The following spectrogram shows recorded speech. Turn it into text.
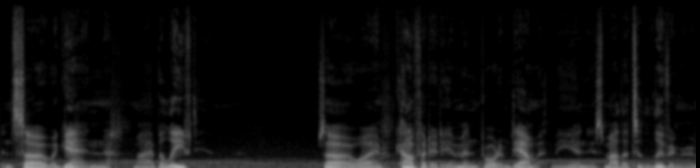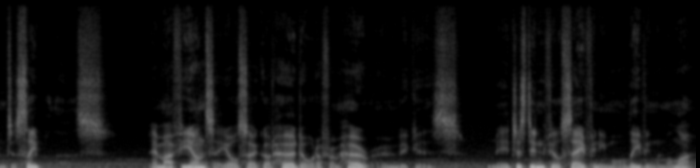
And so, again, I believed him. So I comforted him and brought him down with me and his mother to the living room to sleep with us. And my fiance also got her daughter from her room because it just didn't feel safe anymore leaving them alone.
